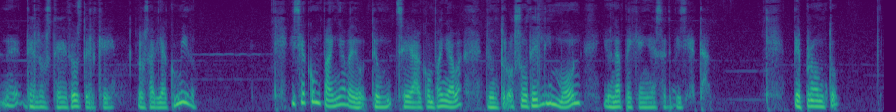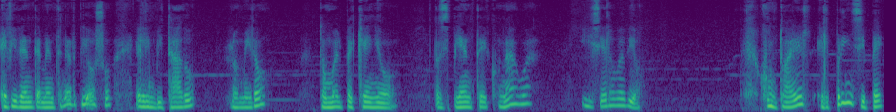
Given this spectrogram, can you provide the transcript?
de los dedos del que los había comido. Y se acompañaba de, un, se acompañaba de un trozo de limón y una pequeña servilleta. De pronto, evidentemente nervioso, el invitado lo miró, tomó el pequeño recipiente con agua y se lo bebió. Junto a él, el príncipe,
